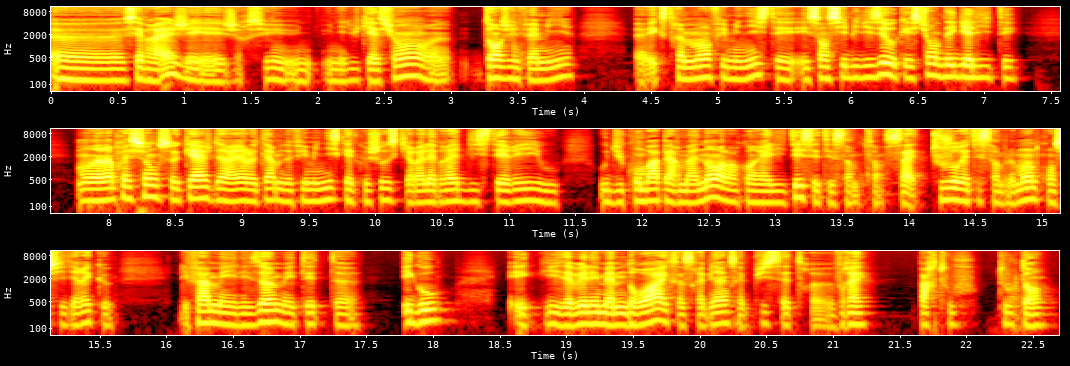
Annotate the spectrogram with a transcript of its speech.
Euh, c'est vrai, j'ai reçu une, une, éducation dans une famille extrêmement féministe et, et sensibilisée aux questions d'égalité. On a l'impression que se cache derrière le terme de féministe quelque chose qui relèverait de l'hystérie ou, du combat permanent, alors qu'en réalité, c'était simple. Ça a toujours été simplement de considérer que les femmes et les hommes étaient euh, égaux et qu'ils avaient les mêmes droits et que ça serait bien que ça puisse être euh, vrai partout, tout le temps.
